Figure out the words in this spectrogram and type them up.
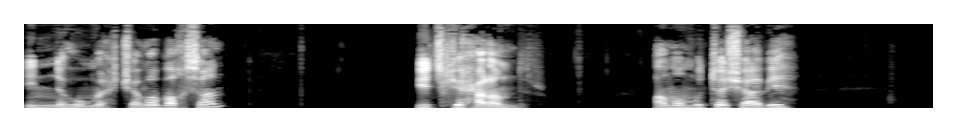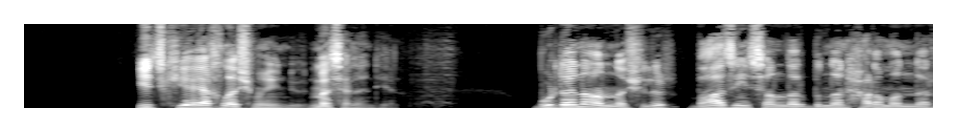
innehu mühkeme baksan içki haramdır. Ama muteşabih içkiye yaklaşmayın diyor. Mesela diyelim. Burada ne anlaşılır? Bazı insanlar bundan haram anlar,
